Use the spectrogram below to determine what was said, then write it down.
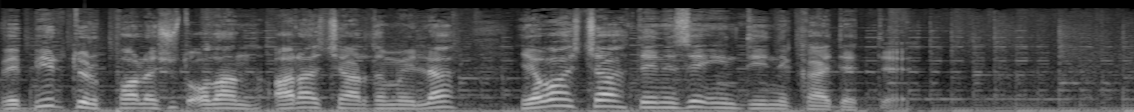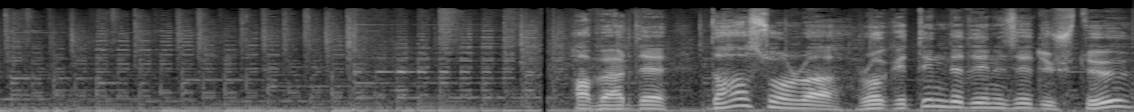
ve bir tür paraşüt olan araç yardımıyla yavaşça denize indiğini kaydetti. Haberde daha sonra roketin de denize düştüğü,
